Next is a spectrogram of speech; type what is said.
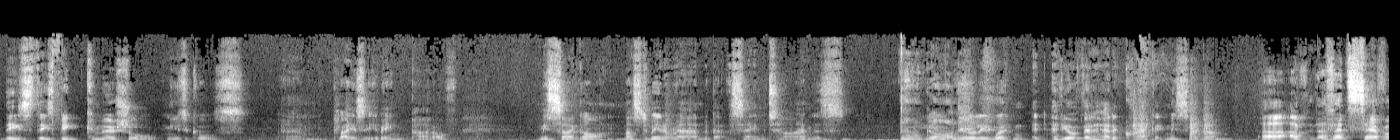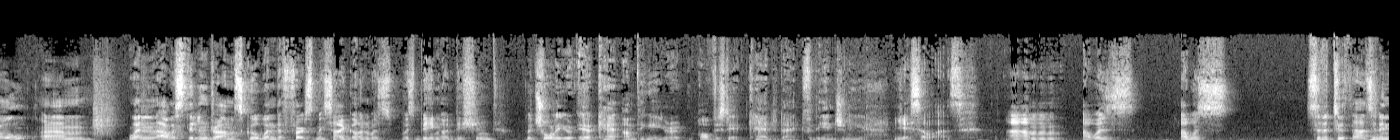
These these big commercial musicals, um, plays that you're being part of, Miss Saigon must have been around about the same time as oh god early working. have you ever had a crack at Miss Saigon? Uh, I've, I've had several. Um, when I was still in drama school, when the first Miss Saigon was was being auditioned. But surely, I'm thinking you're obviously a candidate for the engineer. Yes, I was. Um, I was. I was so the 2000 and,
